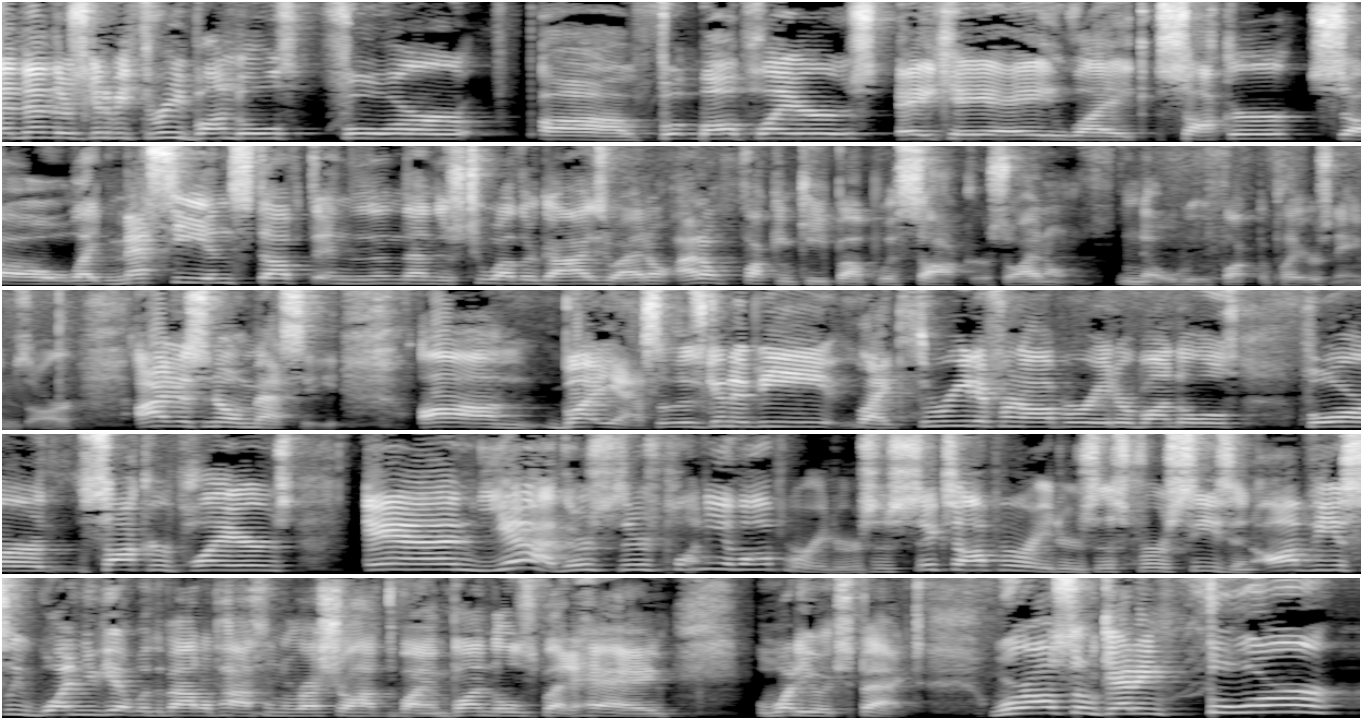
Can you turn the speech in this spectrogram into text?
and then there's going to be three bundles for uh, football players, aka like soccer, so like Messi and stuff, and then, then there's two other guys who I don't I don't fucking keep up with soccer, so I don't know who the fuck the players' names are. I just know Messi. Um, but yeah, so there's gonna be like three different operator bundles for soccer players. And yeah, there's there's plenty of operators. There's six operators this first season. Obviously, one you get with the battle pass, and the rest you'll have to buy in bundles. But hey, what do you expect? We're also getting four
